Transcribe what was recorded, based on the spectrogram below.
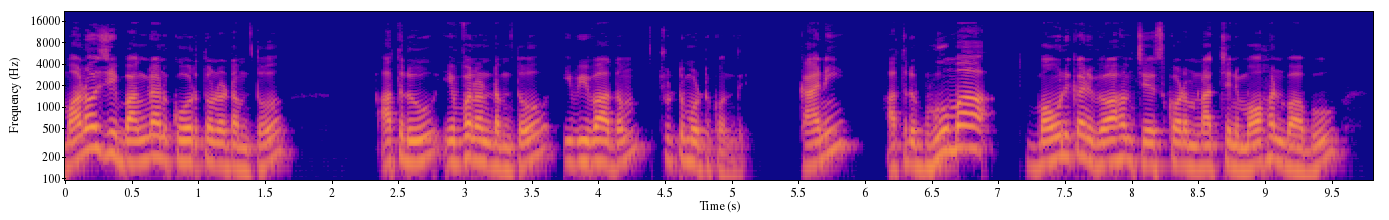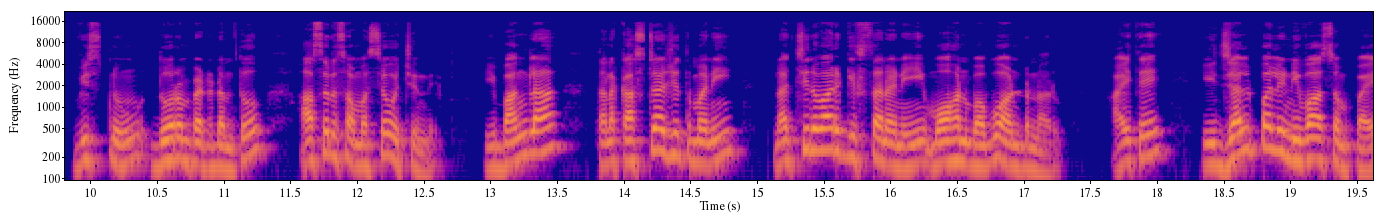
మనోజ్ ఈ బంగ్లాను కోరుతుండటంతో అతడు ఇవ్వనండంతో ఈ వివాదం చుట్టుముట్టుకుంది. కానీ అతడు భూమా మౌనికని వివాహం చేసుకోవడం నచ్చని మోహన్ బాబు విష్ణు దూరం పెట్టడంతో అసలు సమస్య వచ్చింది. ఈ బంగ్లా తన కష్టార్జితమని నచ్చిన వారికి ఇస్తానని మోహన్ బాబు అంటున్నారు. అయితే ఈ జల్పల్లి నివాసంపై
